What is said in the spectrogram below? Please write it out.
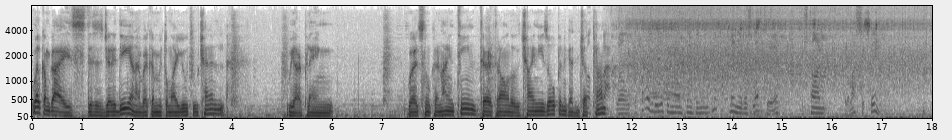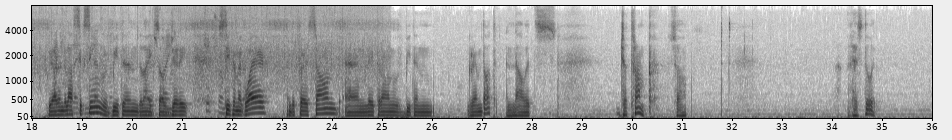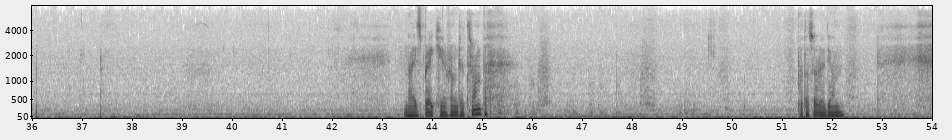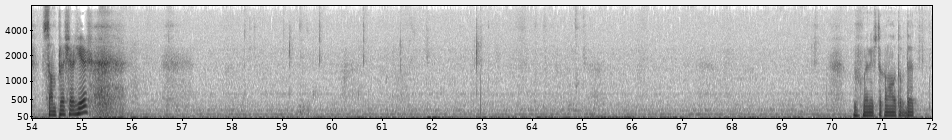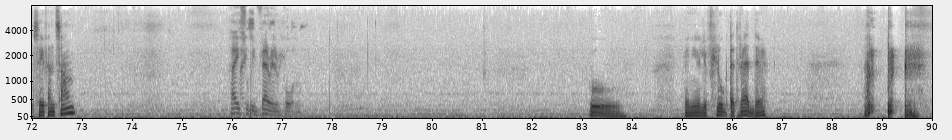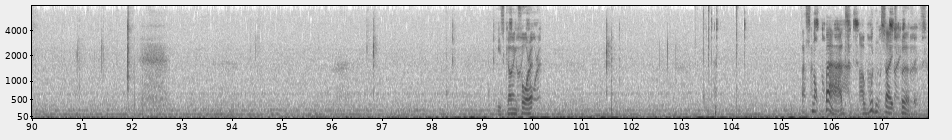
Welcome guys, this is Jerry D and I welcome you to my YouTube channel. We are playing World Snooker 19, third round of the Chinese Open against Judd Trump. back. Well, the players will be looking around thinking there's not many of us left here. It's time for the last 16. We are in the last 16, we've beaten the likes of Jerry, Stephen Maguire in the first round and later on we've beaten Graeme Dott and now it's Judd Trump. So let's do it. Nice break here from Judd Trump. Put us already on some pressure here. We've managed to come out of that safe and sound. Pace will be very important. Ooh. He nearly fluked that red there. He's going for it. That's not bad. I wouldn't say it's perfect.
